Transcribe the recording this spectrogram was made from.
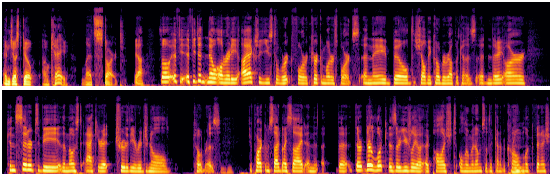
and just go, okay, let's start? Yeah. So if you, if you didn't know already, I actually used to work for Kirkham Motorsports, and they build Shelby Cobra replicas, and they are considered to be the most accurate, true to the original Cobras. Mm-hmm. If you park them side by side, and the, the their their look is they're usually a, a polished aluminum, so they're kind of a chrome mm. look finish.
